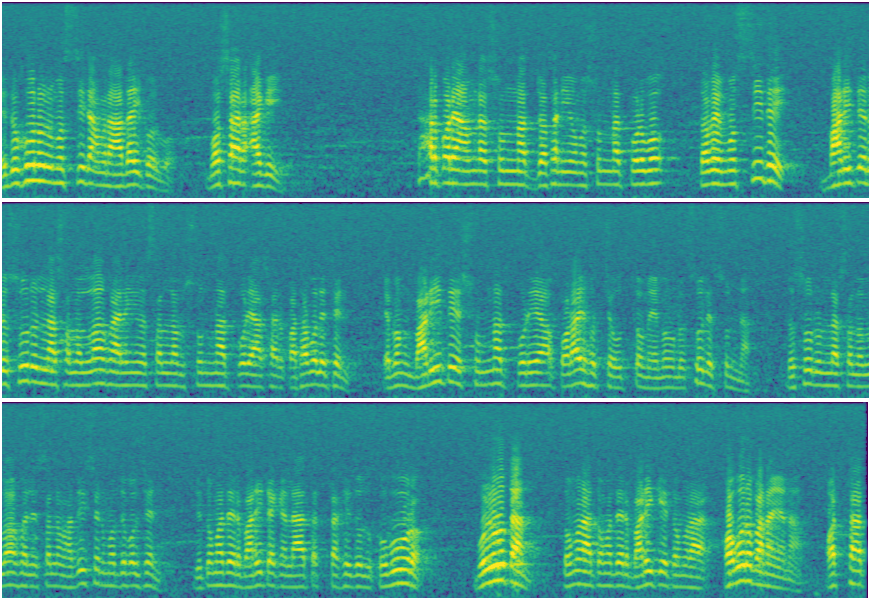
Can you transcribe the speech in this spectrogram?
এই দখুলুল মসজিদ আমরা আদায় করব। বসার আগেই তারপরে আমরা সুন্নাত যথানিয়ম সুন্নাত পড়ব তবে মসজিদে বাড়িতে রসুল্লাহ সাল্লাহ আলী আসাল্লাম সুন্নাত পড়ে আসার কথা বলেছেন এবং বাড়িতে সুন্নাত পড়ে পড়াই হচ্ছে উত্তম এবং রসুলের সুন্নাত রসুল্লাহ সাল্লাহ আলি সাল্লাম হাদিসের মধ্যে বলছেন যে, তোমাদের বাড়িটাকে লাতাকিদুল কবুর বয়ুতান তোমরা তোমাদের বাড়িকে তোমরা কবর বানায় না। অর্থাৎ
